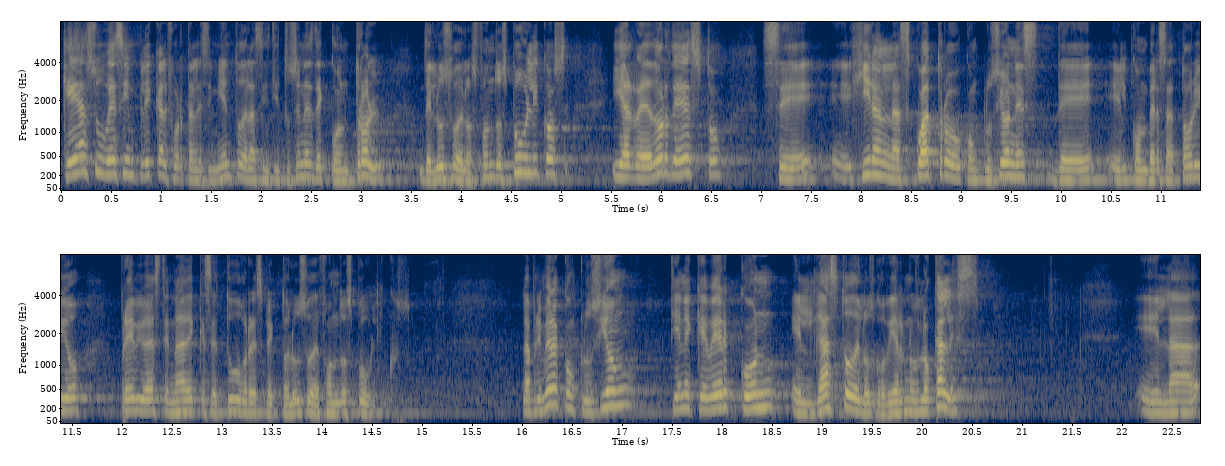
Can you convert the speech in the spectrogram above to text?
que a su vez implica el fortalecimiento de las instituciones de control del uso de los fondos públicos y alrededor de esto se eh, giran las cuatro conclusiones del conversatorio previo a este NADE que se tuvo respecto al uso de fondos públicos. La primera conclusión tiene que ver con el gasto de los gobiernos locales. Eh, la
